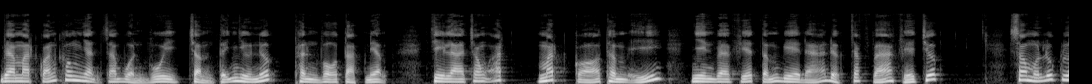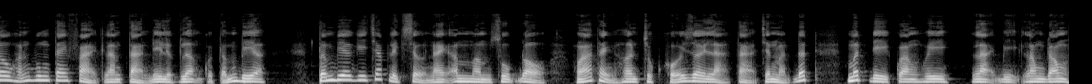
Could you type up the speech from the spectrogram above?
Vẻ mặt quán không nhận ra buồn vui, trầm tĩnh như nước, thần vô tạp niệm, chỉ là trong ắt, mắt có thầm ý, nhìn về phía tấm bia đá được chắp vá phía trước. Sau một lúc lâu hắn vung tay phải làm tản đi lực lượng của tấm bia. Tấm bia ghi chép lịch sử này âm mầm sụp đổ, hóa thành hơn chục khối rơi lả tả trên mặt đất, mất đi quang huy, lại bị long đong.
